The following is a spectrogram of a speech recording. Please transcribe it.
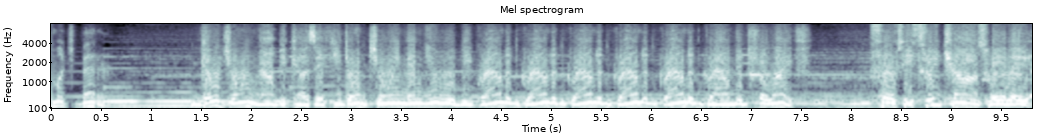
much better. Go join now because if you don't join then you will be grounded grounded grounded grounded grounded grounded for life. 43 Charles Whaley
